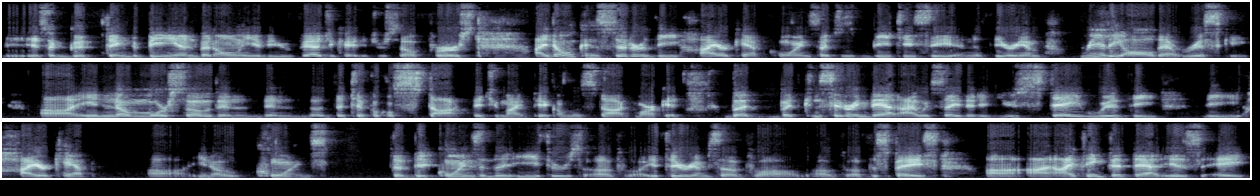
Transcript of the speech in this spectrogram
is a good thing to be in, but only if you've educated yourself 1st mm-hmm. I don't consider the higher cap coins, such as BTC and Ethereum, really all that risky. Uh, no more so than than the, the, typical stock that you might pick on the stock market. But but considering that, I would say that if you stay with the the higher cap, uh, you know, coins the bitcoins and the ethers of uh, ethereums of, uh, of, of the space uh, I, I, think that that is a,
